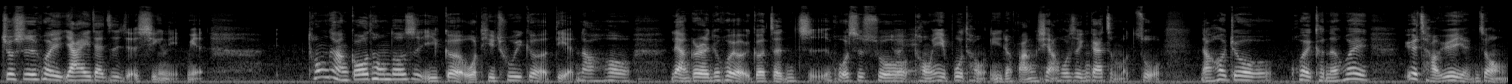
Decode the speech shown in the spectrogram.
就是会压抑在自己的心里面。通常沟通都是一个我提出一个点，然后两个人就会有一个争执，或是说同意不同意的方向，或是应该怎么做，然后就会可能会越吵越严重。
